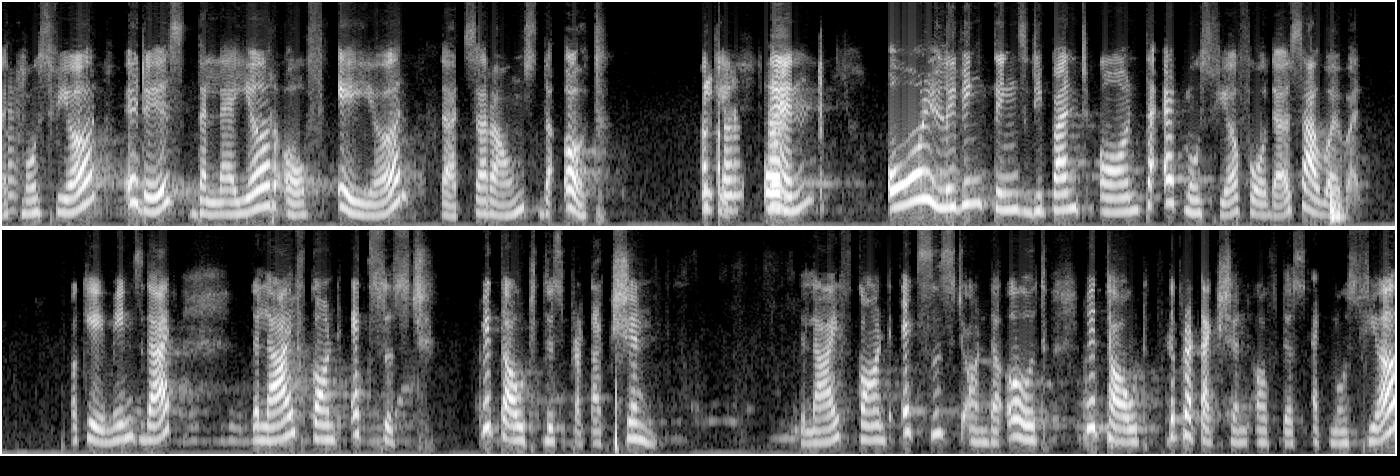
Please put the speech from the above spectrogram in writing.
Atmosphere, it is the layer of air that surrounds the earth. Okay. Then all living things depend on the atmosphere for their survival. Okay, means that the life can't exist without this protection. The life can't exist on the earth without the protection of this atmosphere.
